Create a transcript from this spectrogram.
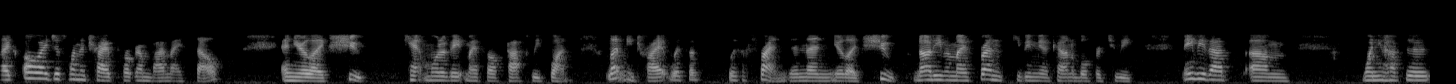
like, oh, I just want to try a program by myself. And you're like, shoot, can't motivate myself past week one. Let me try it with a, with a friend. And then you're like, shoot, not even my friend's keeping me accountable for two weeks. Maybe that's, um, when you have to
